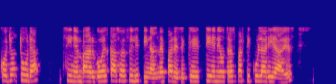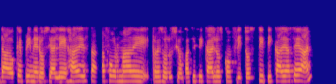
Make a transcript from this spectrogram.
coyuntura sin embargo, el caso de Filipinas me parece que tiene otras particularidades dado que primero se aleja de esta forma de resolución pacífica de los conflictos típica de ASEAN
